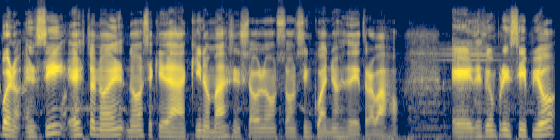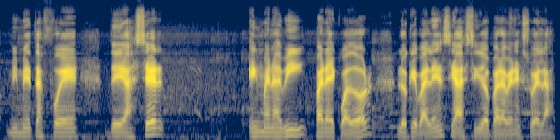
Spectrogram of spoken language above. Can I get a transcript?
Bueno, en sí esto no, es, no se queda aquí nomás, solo son cinco años de trabajo. Eh, desde un principio mi meta fue de hacer en Manabí para Ecuador lo que Valencia ha sido para Venezuela.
